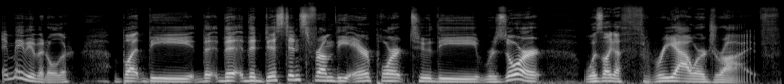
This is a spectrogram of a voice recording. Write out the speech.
maybe a bit older, but the the the, the distance from the airport to the resort was like a three hour drive,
